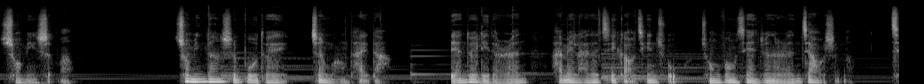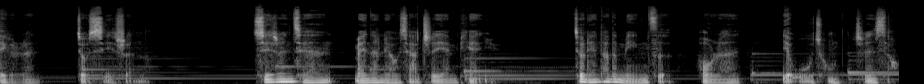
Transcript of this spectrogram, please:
说明什么？说明当时部队阵亡太大，连队里的人还没来得及搞清楚冲锋陷阵的人叫什么，这个人就牺牲了。牺牲前没能留下只言片语，就连他的名字后人也无从知晓。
